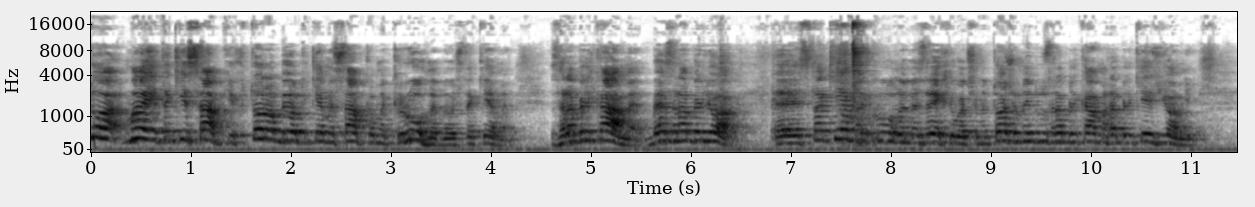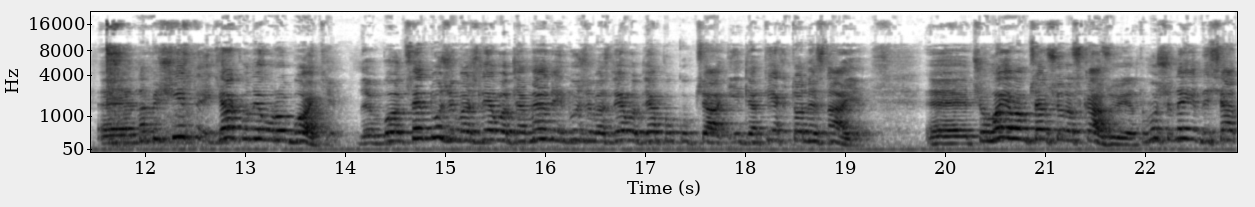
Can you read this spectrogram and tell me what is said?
Хто має такі сапки, хто робив такими сапками круглими, ось такими, з грабельками, без грабельок, е, з такими круглими зрихлювачами, теж не йду з грабельками, грабельки зйомні. Е, Напишіть, як вони у роботі. Е, Бо це дуже важливо для мене і дуже важливо для покупця і для тих, хто не знає. Чого я вам це все розказую? Тому що не є 10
